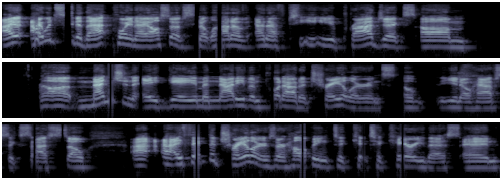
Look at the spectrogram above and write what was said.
I, I would say to that point, I also have seen a lot of NFT projects um, uh, mention a game and not even put out a trailer and still, you know, have success. So I, I think the trailers are helping to to carry this, and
